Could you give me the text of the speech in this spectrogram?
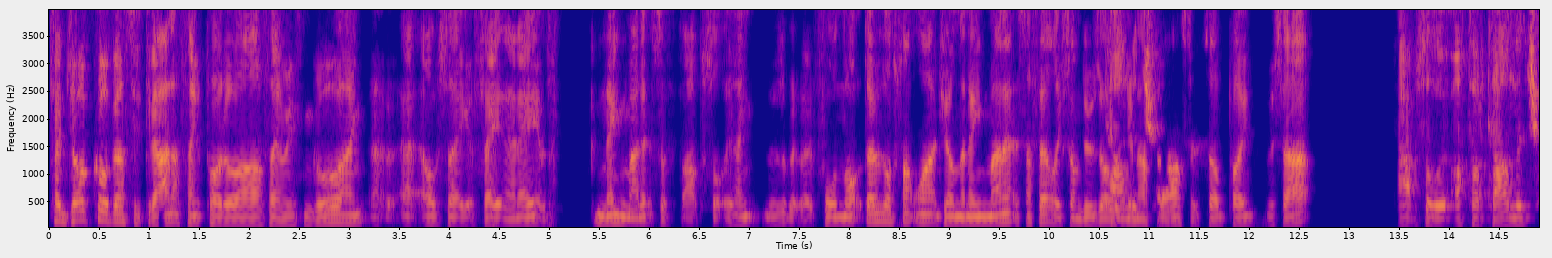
Kanjoko versus Grant, I think probably the other thing we can go. I think uh, uh, obviously I get fight in the night. It was nine minutes of absolutely. I think there was about like four knockdowns or something like that during the nine minutes. I felt like somebody was always getting Carnage. after ass at some point. Was that? Absolute utter carnage.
